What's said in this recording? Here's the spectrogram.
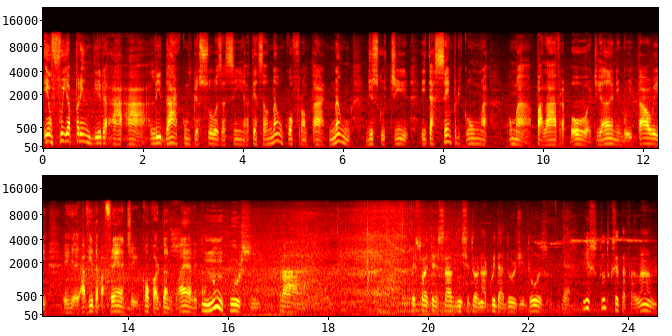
eu fui aprender a, a, lidar com pessoas assim, atenção, não confrontar, não discutir e estar tá sempre com uma, uma palavra boa, de ânimo e tal, e, e a vida para frente, concordando com ela e tal. Num curso para pessoal interessado em se tornar cuidador de idoso, é. isso tudo que você está falando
